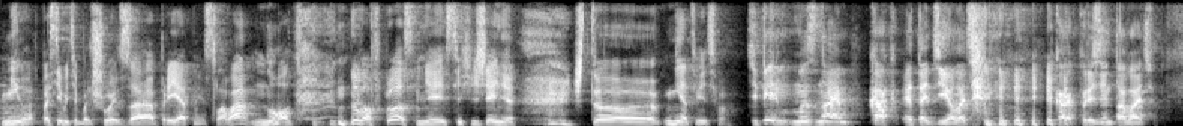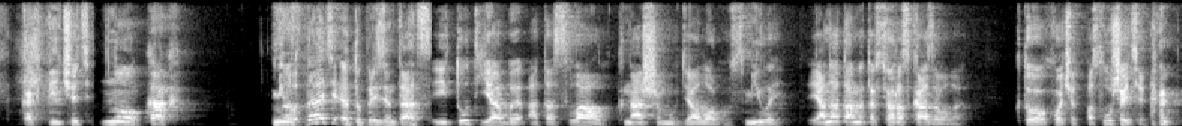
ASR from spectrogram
Мила, спасибо тебе большое за приятные слова, но на вопрос у меня есть ощущение, что не ответила. Теперь мы знаем, как это делать, как презентовать, как пичить, но как Мила... создать эту презентацию. И тут я бы отослал к нашему диалогу с Милой, и она там это все рассказывала. Кто хочет, послушайте.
